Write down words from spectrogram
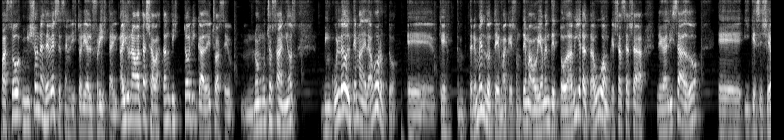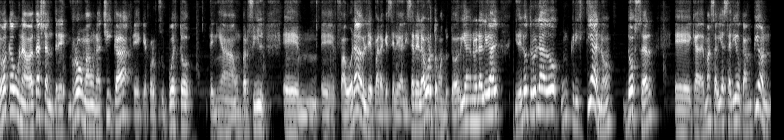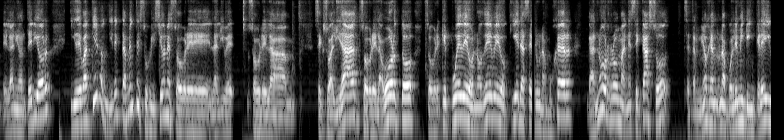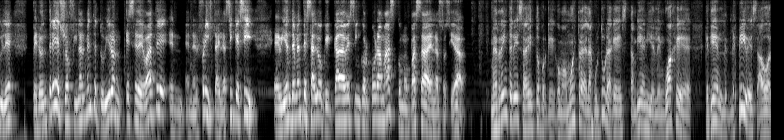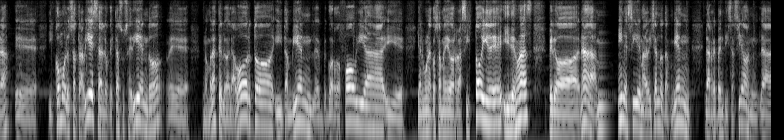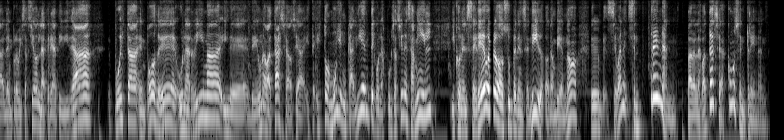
pasó millones de veces en la historia del freestyle. Hay una batalla bastante histórica, de hecho hace no muchos años, vinculado al tema del aborto, eh, que es un tremendo tema, que es un tema obviamente todavía tabú, aunque ya se haya legalizado, eh, y que se llevó a cabo una batalla entre Roma, una chica, eh, que por supuesto tenía un perfil em, favorable para que se legalizara el aborto cuando todavía no era legal, y del otro lado un cristiano, Dosser, que además había salido campeón el año anterior, y debatieron directamente sus visiones sobre la, libertad sobre la mm, sexualidad, sobre el aborto, sobre qué puede o no debe o quiere hacer una mujer. Ganó Roma en ese caso, se terminó generando una polémica increíble, pero entre ellos finalmente tuvieron ese debate en, en, el freestyle. Así que sí, evidentemente es algo que cada vez se incorpora más como pasa en la sociedad. Me reinteresa esto porque como muestra de la cultura que es también y el lenguaje que tienen les pibes ahora eh, y cómo los atraviesa lo que está sucediendo. Eh, nombraste lo del aborto y también eh, gordofobia y, alguna cosa medio racistoide y demás, pero nada, a mí me sigue maravillando también la repentización, la improvisación, la creatividad puesta en pos de una rima y de, una batalla. O sea, es, todo muy en caliente, con las pulsaciones a mil y con el cerebro súper encendido también, ¿no? Eh, ¿se, van, ¿Se entrenan para las batallas? ¿Cómo se entrenan?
